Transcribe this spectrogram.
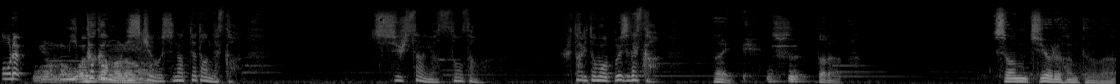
俺いや3日間も意識を失ってたんですか？周飛さんや孫さんは2人とも無事ですか？はい ただソン・チオルハンターは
